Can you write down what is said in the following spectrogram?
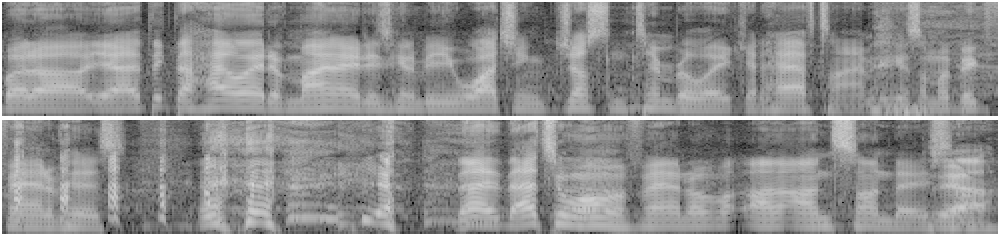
but uh, yeah i think the highlight of my night is going to be watching justin timberlake at halftime because i'm a big fan of his yeah that, that's who i'm a fan of on, on sunday so. Yeah.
